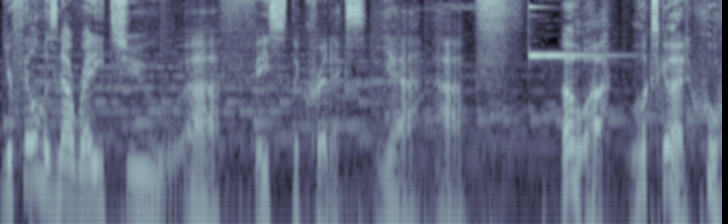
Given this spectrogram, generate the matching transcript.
Your film is now ready to, uh, face the critics. Yeah, uh, oh, uh, looks good, whew.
